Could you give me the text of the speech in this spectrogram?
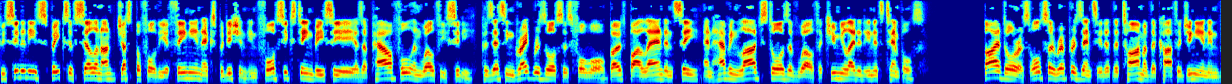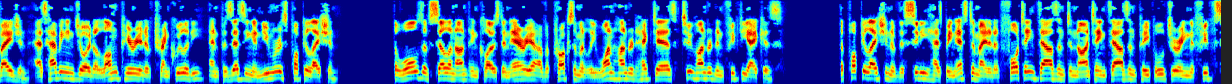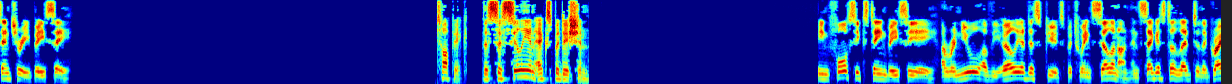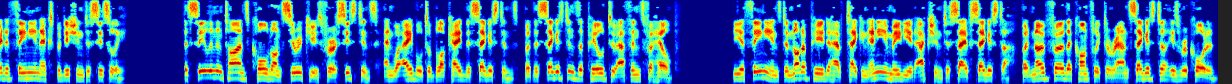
Thucydides speaks of Selinunt just before the Athenian expedition in 416 BCE as a powerful and wealthy city, possessing great resources for war both by land and sea, and having large stores of wealth accumulated in its temples. Diodorus also represents it at the time of the Carthaginian invasion, as having enjoyed a long period of tranquility, and possessing a numerous population, the walls of Selinunt enclosed an area of approximately 100 hectares 250 acres. The population of the city has been estimated at 14,000 to 19,000 people during the 5th century BC. The Sicilian expedition In 416 BCE, a renewal of the earlier disputes between Selenon and Segesta led to the Great Athenian expedition to Sicily. The Selinuntines called on Syracuse for assistance, and were able to blockade the Segestans, but the Segestans appealed to Athens for help. The Athenians do not appear to have taken any immediate action to save Segesta, but no further conflict around Segesta is recorded.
